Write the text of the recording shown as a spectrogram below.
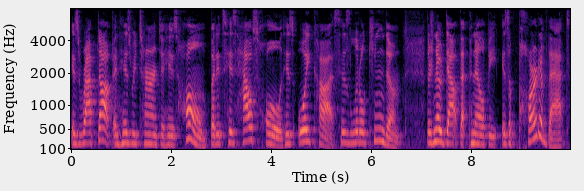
is wrapped up in his return to his home, but it's his household, his oikos, his little kingdom. There's no doubt that Penelope is a part of that,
